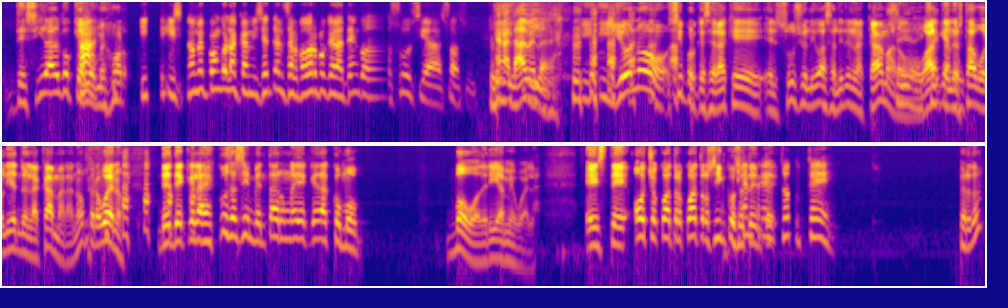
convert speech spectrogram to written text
decir algo que a Ah, lo mejor... Y, no me pongo la camiseta del Salvador porque la tengo sucia, Suazo. Y- Y, y yo no, sí, porque será que el sucio le iba a salir en la cámara Sí, o alguien lo está volviendo en la cámara, ¿no? Pero bueno, desde que las excusas se inventaron, nadie queda como bobo, diría mi abuela. Este, 844-570. empezó usted? ¿Perdón?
